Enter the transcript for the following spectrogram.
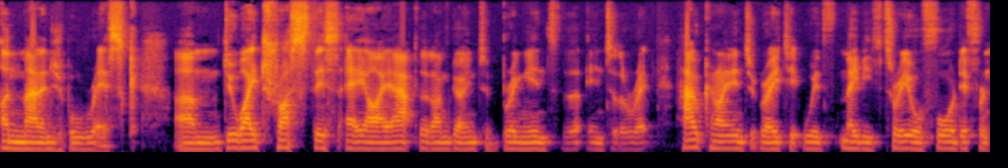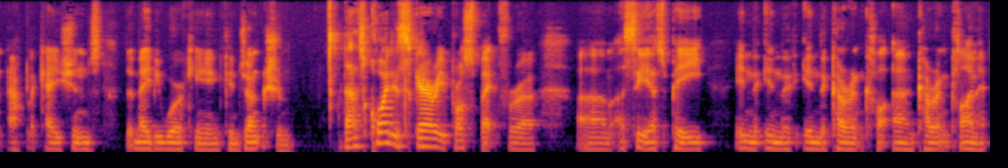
unmanageable risk. Um, do I trust this AI app that I'm going to bring into the into the RIC? How can I integrate it with maybe three or four different applications that may be working in conjunction? That's quite a scary prospect for a, um, a CSP in the in the in the current cl- uh, current climate.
